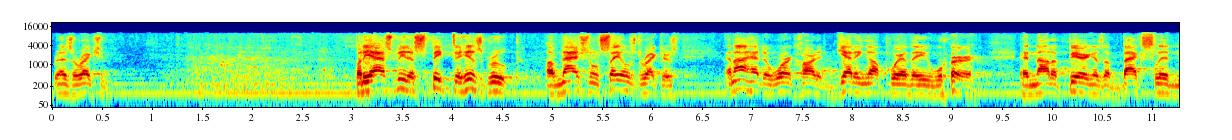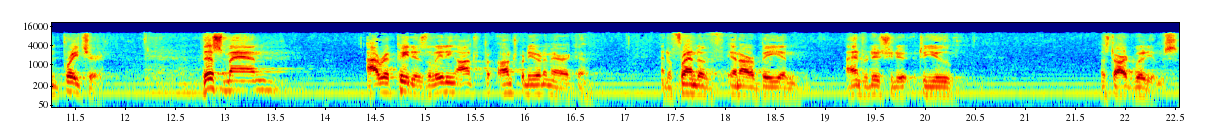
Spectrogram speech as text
resurrection. But he asked me to speak to his group of national sales directors and I had to work hard at getting up where they were and not appearing as a backslidden preacher. This man, I repeat, is the leading entrepreneur in America and a friend of NRB, and I introduce you to, to you, Mr. Art Williams.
